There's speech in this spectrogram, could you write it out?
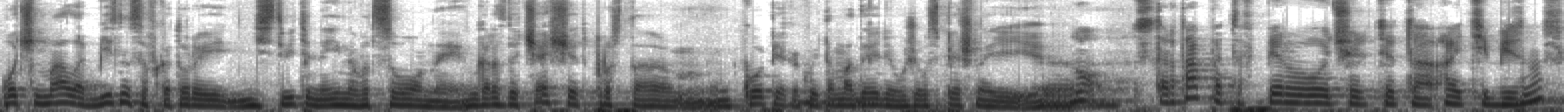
очень мало бизнесов, которые действительно инновационные. Гораздо чаще это просто копия какой-то модели уже успешной. э, Ну, стартап это в первую очередь это IT-бизнес,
